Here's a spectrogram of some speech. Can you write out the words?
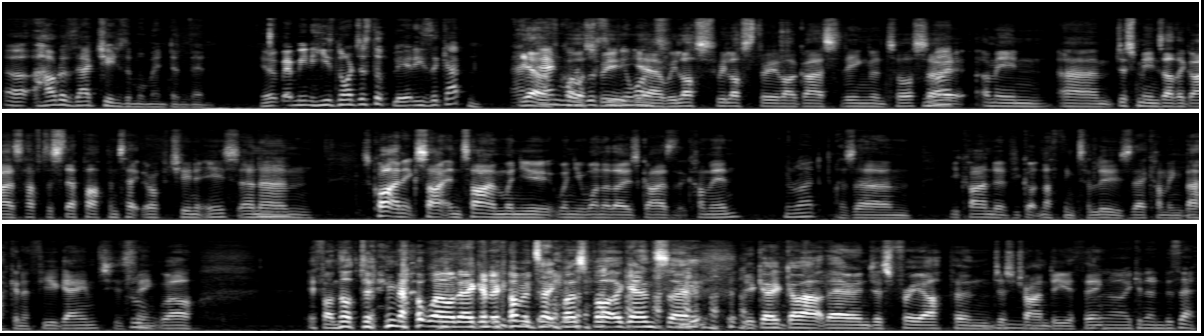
Uh, how does that change the momentum then? You know, I mean, he's not just a player; he's a captain. and- yeah, and of one course. of the we, senior yeah, ones. we lost we lost three of our guys to the England tour. So Right. I mean, um, just means other guys have to step up and take their opportunities. And Mhm. um, it's quite an exciting time when you when you're one of those guys that come in. Right. Because um, you kind of you got nothing to lose. They're coming back in a few games. You True. think, well. If I'm not doing that well, they're going to come and take my spot again. So you go go out there and just free up and just try and do your thing. No, I can understand.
